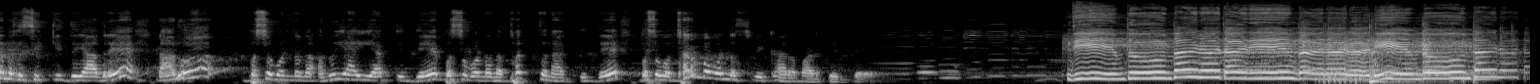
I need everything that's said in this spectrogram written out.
ನನಗೆ ಸಿಕ್ಕಿದ್ದೆ, ಆದ್ರೆ ನಾನು ಬಸವಣ್ಣನ ಅನುಯಾಯಿ ಆಗ್ತಿದ್ದೆ, ಬಸವಣ್ಣನ ಭಕ್ತನಾಗ್ತಿದ್ದೆ, ಬಸವ ಧರ್ಮವನ್ನು ಸ್ವೀಕಾರ ಮಾಡ್ತಿದ್ದೆ. Dim dum da da da dim da da da dim dum da da da.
